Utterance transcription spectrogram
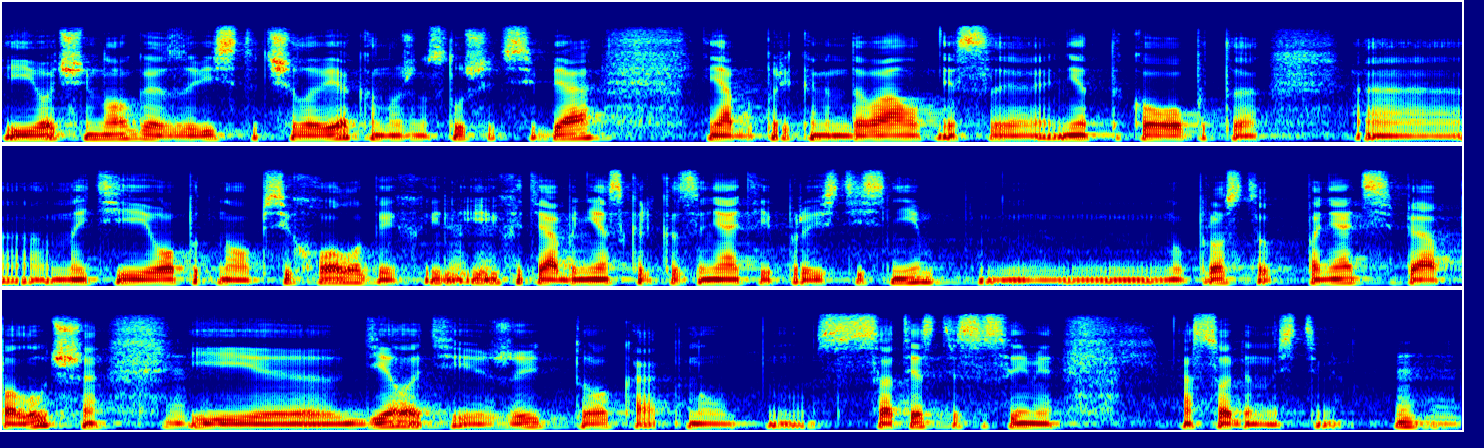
и очень многое зависит от человека. Нужно слушать себя. Я бы порекомендовал, если нет такого опыта, э, найти опытного психолога и, mm-hmm. и хотя бы несколько занятий провести с ним, ну, просто понять себя получше mm-hmm. и делать и жить то, как, ну, в соответствии со своими особенностями. Mm-hmm.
